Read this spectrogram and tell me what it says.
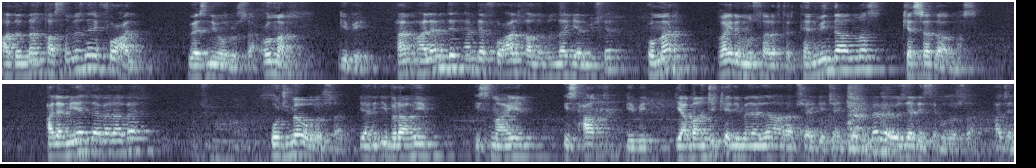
Adıldan kastımız ne? Fual vezni olursa. Umar gibi. Hem alemdir hem de fual kalıbında gelmiştir. Umar gayri musarrıftır. Tenvin de almaz, kesre de almaz. Alemiyetle beraber ucme olursa yani İbrahim, İsmail, İshak gibi yabancı kelimelerden Arapçaya geçen kelime ve özel isim olursa hacen.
